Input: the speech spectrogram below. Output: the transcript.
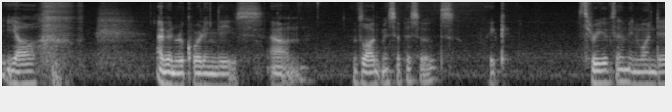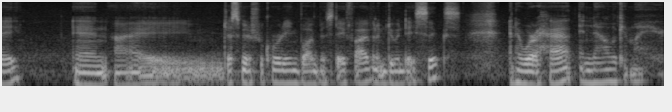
y'all. I've been recording these um, Vlogmas episodes, like three of them in one day, and I just finished recording Vlogmas day five, and I'm doing day six, and I wore a hat, and now look at my hair.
